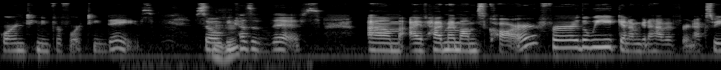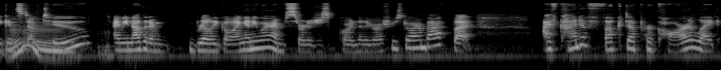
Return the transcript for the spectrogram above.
quarantining for 14 days. So mm-hmm. because of this, um, I've had my mom's car for the week, and I'm gonna have it for next week and mm. stuff too. I mean, not that I'm really going anywhere. I'm sort of just going to the grocery store and back, but I've kind of fucked up her car. Like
